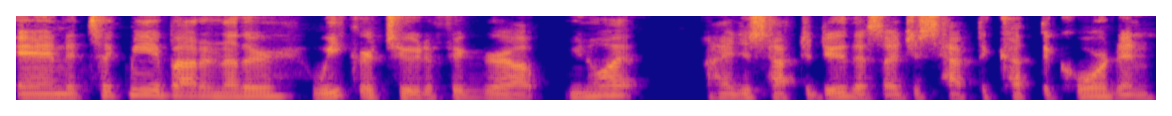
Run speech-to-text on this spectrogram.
And it took me about another week or two to figure out, you know what? I just have to do this. I just have to cut the cord. And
